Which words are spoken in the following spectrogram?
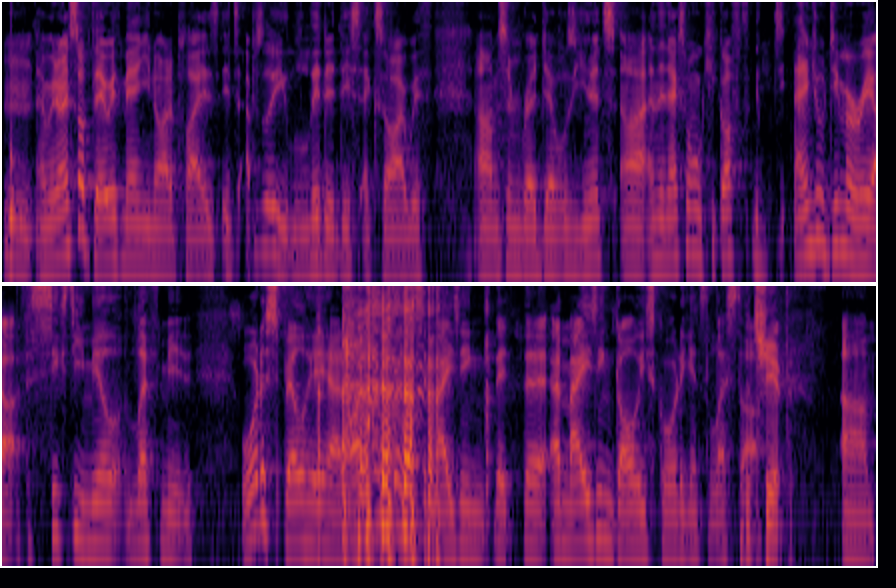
Mm, and we don't stop there with Man United players. It's absolutely littered this XI with um, some Red Devils units. Uh, and the next one will kick off Angel Di Maria for 60 mil left mid. What a spell he had! I remember this amazing, the, the amazing goal he scored against Leicester. The chip. Um,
